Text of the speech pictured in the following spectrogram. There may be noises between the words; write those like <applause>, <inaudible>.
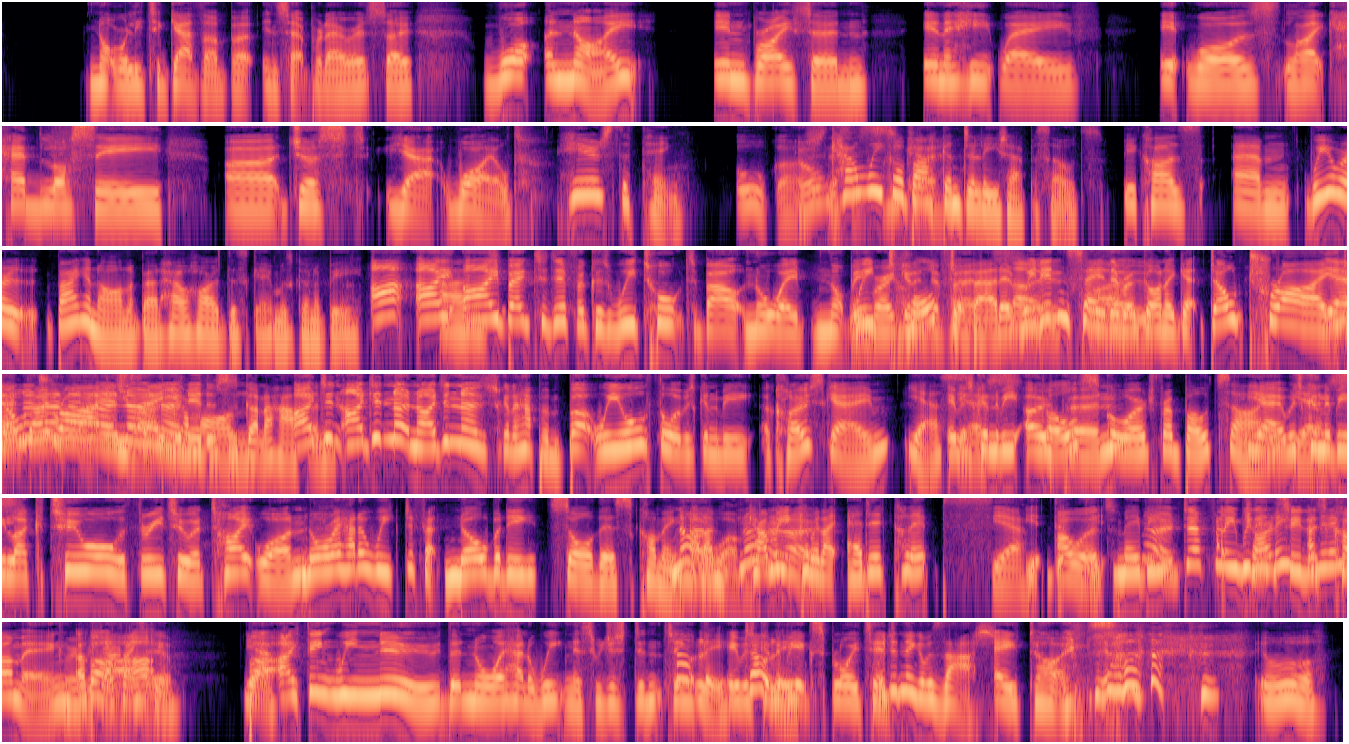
not really together, but in separate areas. So, what a night in Brighton in a heat wave! It was like head lossy, uh, just yeah, wild. Here's the thing. Oh gosh. this Can we go okay. back and delete episodes? Because um, we were banging on about how hard this game was going to be. I I, I beg to differ because we talked about Norway not being very good in talked about it. we didn't say they were going to get. Don't try. Yeah, don't no, try and say you knew this was going to happen. I didn't. I didn't know. No, I didn't know this was going to happen. But we all thought it was going to be a close game. Yes, it was going to be Goals open. scored for both sides. Yeah, it was going to be like a two all, a three two, a tight one. Norway had a weak defense. Nobody saw this coming. No one. Can we can we like edit clips? Yeah, I would. Maybe no, definitely we Charlie, didn't see this anything? coming. Okay, thank you. Yeah. But I think we knew that Norway had a weakness. We just didn't think Totally, it was going to be exploited We didn't think it was that. eight times. <laughs>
